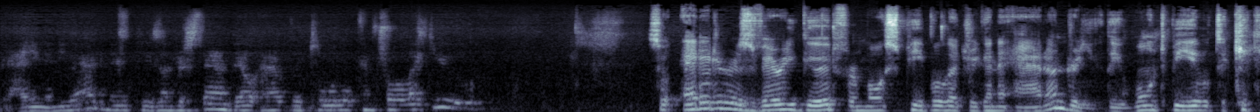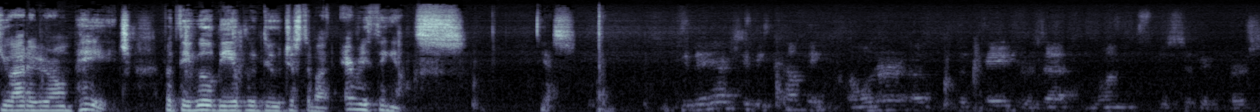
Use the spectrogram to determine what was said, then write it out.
you're adding a new admin, please understand they'll have the total control like you. So editor is very good for most people that you're going to add under you. They won't be able to kick you out of your own page, but they will be able to do just about everything else. Yes. Do they actually become the owner of the page, or is that one specific person?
